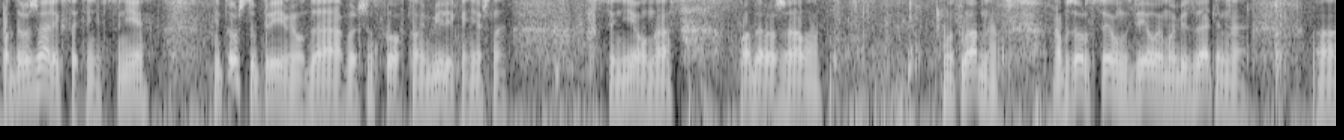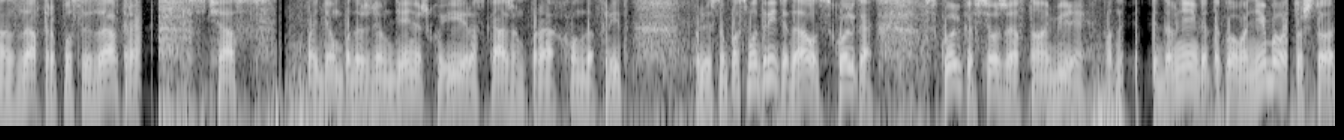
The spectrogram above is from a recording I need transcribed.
Подорожали, кстати, они в цене. Не то, что премиум, да, большинство автомобилей, конечно, в цене у нас подорожало. Вот, ладно, обзор цен сделаем обязательно а, завтра, послезавтра. Сейчас пойдем подождем денежку и расскажем про Honda Freed Plus. Ну посмотрите, да, вот сколько, сколько все же автомобилей. Давненько такого не было, то что,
